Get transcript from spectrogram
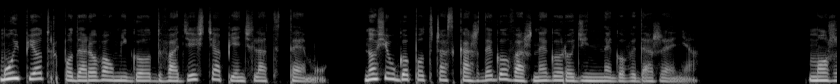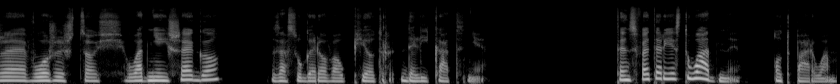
Mój Piotr podarował mi go 25 lat temu. Nosił go podczas każdego ważnego rodzinnego wydarzenia. Może włożysz coś ładniejszego? zasugerował Piotr delikatnie. Ten sweter jest ładny, odparłam,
